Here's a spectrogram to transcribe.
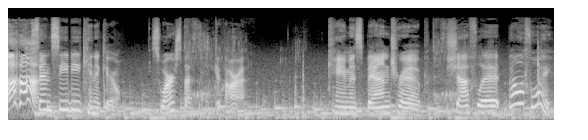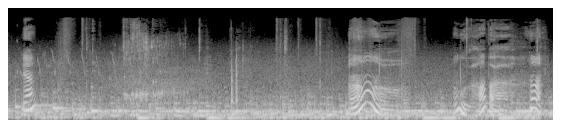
Aha! Sensibi Kinaku. Swarspa Gathara. Camus Band Trip. Cheflet. Balafoy. Yeah? Oh. 吧，哼。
